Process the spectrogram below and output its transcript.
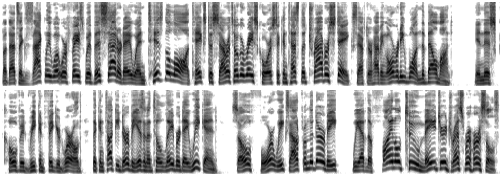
But that's exactly what we're faced with this Saturday when Tiz the Law takes to Saratoga Racecourse to contest the Travers Stakes after having already won the Belmont. In this COVID reconfigured world, the Kentucky Derby isn't until Labor Day weekend, so four weeks out from the Derby, we have the final two major dress rehearsals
